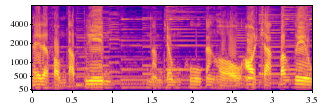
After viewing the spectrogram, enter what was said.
Đây là phòng tập gym, nằm trong khu căn hộ Orchard Parkview.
